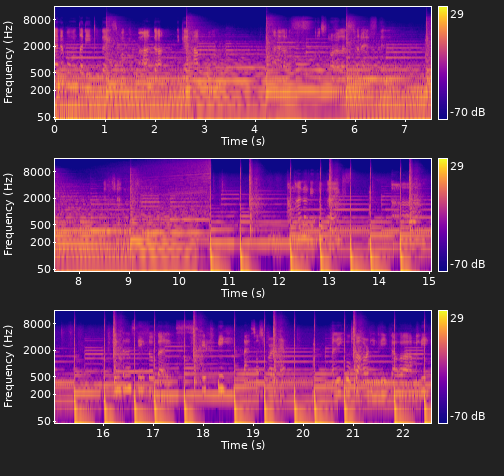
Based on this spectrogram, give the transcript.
Maganda pumunta dito guys pag maaga, di kaya hapon, alas 2 or alas 3 din. Hindi masyado masyado. Ang ano dito guys, ah, entrance dito guys, 50 pesos per head. Maligo ka or hindi ka uh, maligo.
